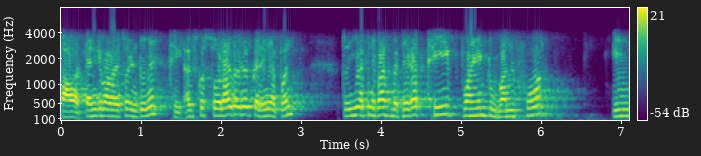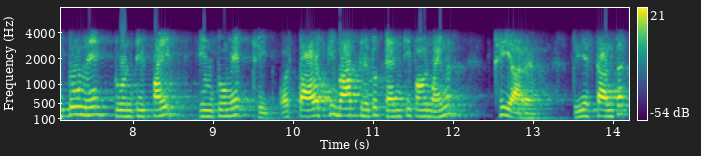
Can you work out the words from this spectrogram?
power ten के पावर माइनस फोर इंटू में थ्री अब इसको सोलह का जब करेंगे अपन। तो ये अपने पास बचेगा three point one four into में ट्वेंटी फाइव इंटू में थ्री और पावर की बात करें तो टेन की पावर माइनस थ्री आ रहा है। तो ये इसका आंसर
